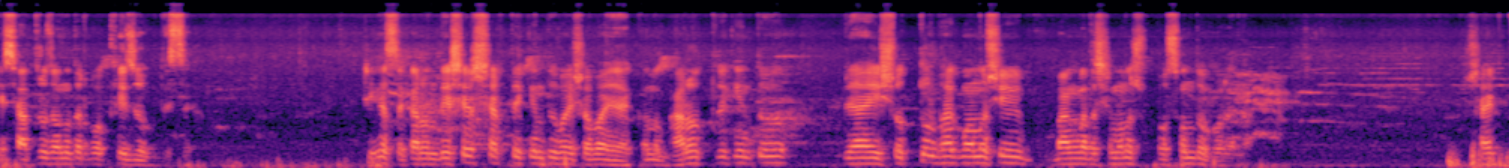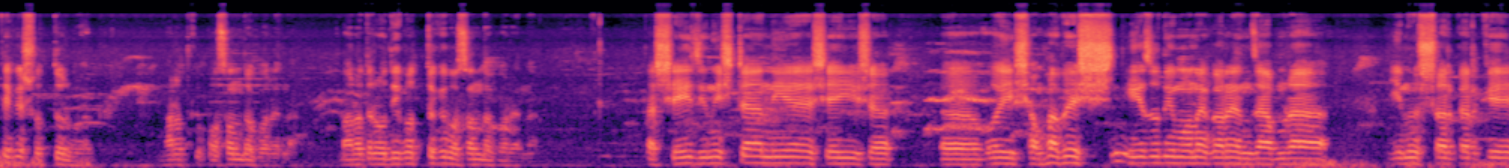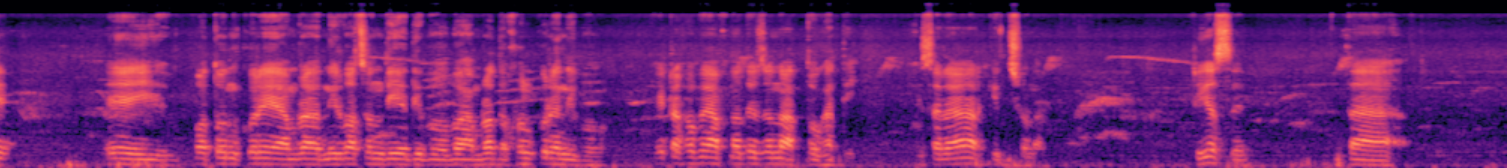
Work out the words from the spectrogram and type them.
এই ছাত্র জনতার পক্ষে যোগ দিছে। ঠিক আছে? কারণ দেশের স্বার্থে কিন্তু ভাই সবাই এক। কারণ ভারতে কিন্তু প্রায় সত্তর ভাগ মানুষই বাংলাদেশের মানুষ পছন্দ করে না। ষাট থেকে সত্তর ভাগ। ভারতকে পছন্দ করে না। ভারতের আধিপত্যকে পছন্দ করে না। তা সেই জিনিসটা নিয়ে সেই ওই সমাবেশ নিয়ে যদি মনে করেন যে আমরা ইউনুস সরকারকে এই পতন করে আমরা নির্বাচন দিয়ে দিব বা আমরা দখল করে নিব, এটা হবে আপনাদের জন্য আত্মঘাতী। এছাড়া আর কিচ্ছু না। ঠিক আছে? তা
